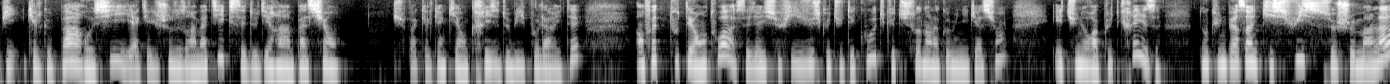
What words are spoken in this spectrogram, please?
Puis quelque part aussi, il y a quelque chose de dramatique, c'est de dire à un patient, je suis pas quelqu'un qui est en crise de bipolarité, en fait tout est en toi, c'est-à-dire il suffit juste que tu t'écoutes, que tu sois dans la communication et tu n'auras plus de crise. Donc une personne qui suit ce chemin-là,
